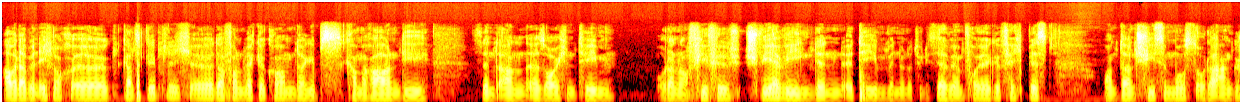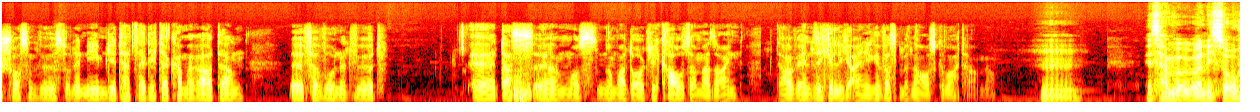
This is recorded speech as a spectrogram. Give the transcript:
Aber da bin ich noch äh, ganz glimpflich äh, davon weggekommen. Da gibt es Kameraden, die sind an äh, solchen Themen oder noch viel, viel schwerwiegenden äh, Themen, wenn du natürlich selber im Feuergefecht bist und dann schießen musst oder angeschossen wirst oder neben dir tatsächlich der Kamerad dann äh, verwundet wird. das muss nochmal deutlich grausamer sein. Da werden sicherlich einige was mit nach Hause gebracht haben. Ja. Hm. Jetzt haben wir über nicht so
